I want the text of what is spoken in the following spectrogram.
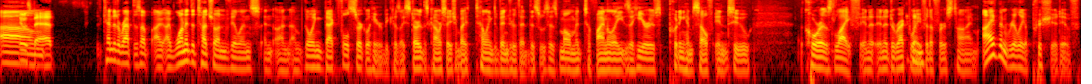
um, it was bad. kind of to wrap this up, I, I wanted to touch on villains, and, and I'm going back full circle here because I started this conversation by telling Devindra that this was his moment to finally Zahir is putting himself into Korra's life in a, in a direct way for the first time. I've been really appreciative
